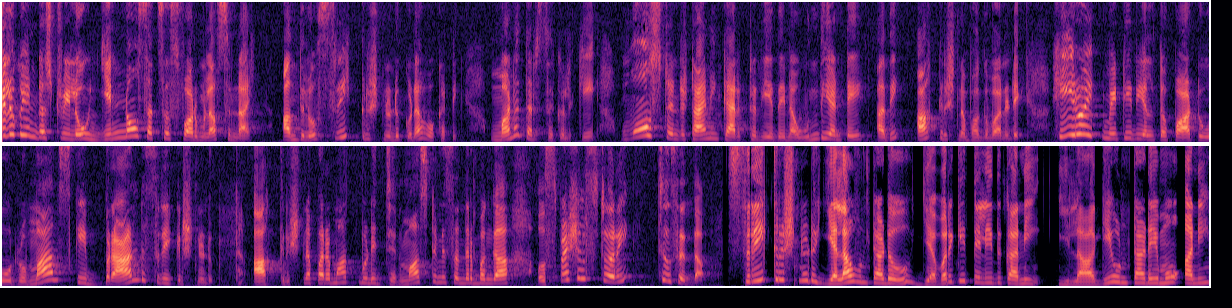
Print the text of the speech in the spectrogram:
తెలుగు ఇండస్ట్రీలో ఎన్నో సక్సెస్ ఫార్ములాస్ ఉన్నాయి. అందులో శ్రీకృష్ణుడు కూడా ఒకటి. మన దర్శకులకి మోస్ట్ ఎంటర్టైనింగ్ క్యారెక్టర్ ఏదైనా ఉంది అంటే అది ఆ కృష్ణ భగవానుడే. హీరోయిక్ మెటీరియల్తో పాటు రొమాన్స్కి బ్రాండ్ శ్రీకృష్ణుడు. ఆ కృష్ణ పరమాత్ముడి జన్మాష్టమి సందర్భంగా ఓ స్పెషల్ స్టోరీ చూసేద్దాం. శ్రీకృష్ణుడు ఎలా ఉంటాడో ఎవరికీ తెలియదు కానీ ఇలాగే ఉంటాడేమో అని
